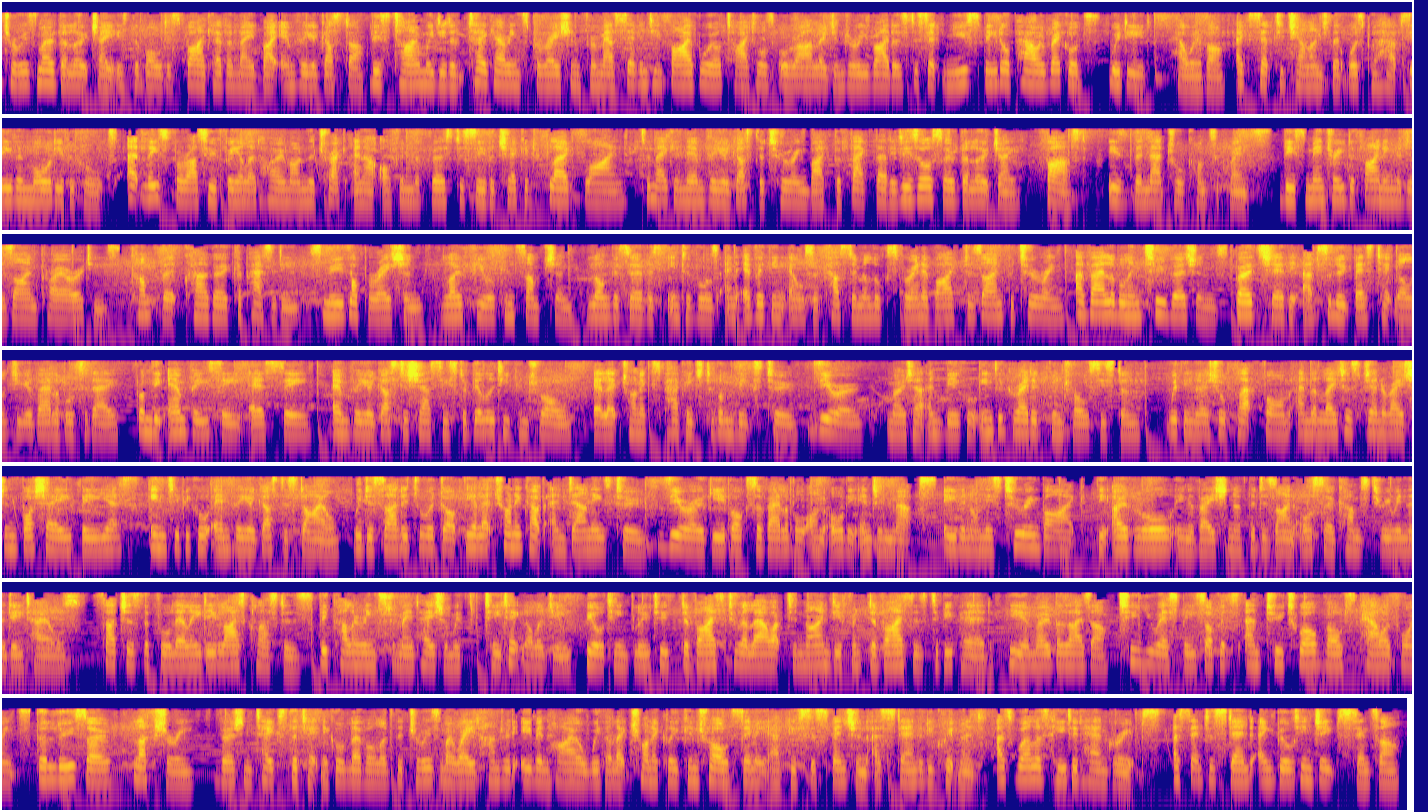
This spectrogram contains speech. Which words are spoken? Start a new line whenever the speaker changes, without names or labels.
Turismo Veloce is the boldest bike ever made by MV Agusta. This time we didn't take our inspiration from our 75 world titles or our legendary riders to set new speed or power records. We did, however, accept a challenge that was perhaps even more difficult, at least for us who feel at home on the track and are often the first to see the checkered flag flying, to make an MV Agusta touring bike the fact that it is also Veloce, fast, is the natural consequence. This meant redefining the design priorities, comfort, cargo capacity, smooth operation, low fuel consumption, longer service intervals and everything else a customer looks for in a bike designed for touring. Available in two versions, both share the absolute best technology available today, from the MVC SC, MV Agusta chassis stability control, electronics package to the MVICS 2.0 motor and vehicle integrated control system, with inertial platform and the latest generation Bosch ABS. In typical MV Agusta style, we decided to adopt the electronic up and down ease 2.0 gearbox available on all the engine maps. Even on this touring bike, the overall innovation of the design also comes through in the details such as the full LED light clusters, the color instrumentation with T technology, built-in Bluetooth device to allow up to 9 different devices to be paired, the immobilizer, two USB sockets and two 12 volts power points. The Lusso, luxury, version takes the technical level of the Turismo 800 even higher with electronically controlled semi-active suspension as standard equipment, as well as heated hand grips, a center stand and built-in Jeep sensor.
